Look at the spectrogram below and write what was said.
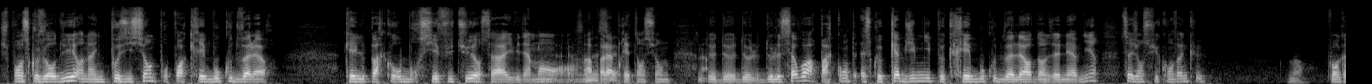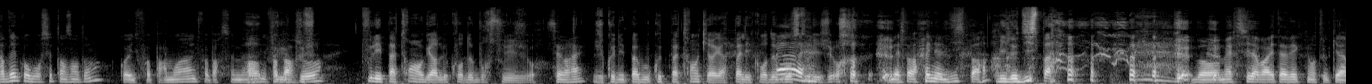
Je pense qu'aujourd'hui, on a une position pour pouvoir créer beaucoup de valeur. Quel est le parcours boursier futur Ça, évidemment, on n'a pas la prétention de, de, le savoir. Par contre, est-ce que Capgemini peut créer beaucoup de valeur dans les années à venir? Ça, j'en suis convaincu. Bon. Vous regardez le cours boursier de temps en temps? Quoi, une fois par mois, une fois par semaine, oh, une fois par jour? tous les patrons regardent le cours de bourse tous les jours. C'est vrai? Je ne connais pas beaucoup de patrons qui ne regardent pas les cours de bourse ah. tous les jours. Mais parfois, ils ne le disent pas. Mais ils ne le disent pas. bon, merci d'avoir été avec nous en tout cas.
